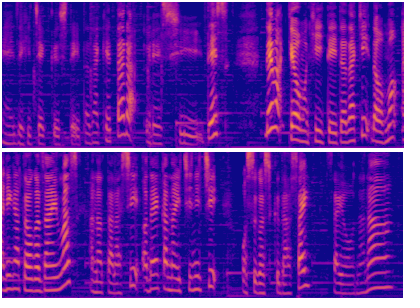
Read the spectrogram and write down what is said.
えー、ぜひチェックしていただけたら嬉しいです。では今日も聞いていただきどうもありがとうございます。あなたらしい穏やかな一日お過ごしください。さようなら。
